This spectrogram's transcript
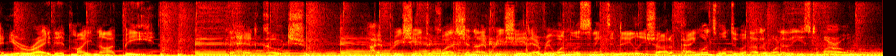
And you're right, it might not be the head coach. I appreciate the question. I appreciate everyone listening to Daily Shot of Penguins. We'll do another one of these tomorrow.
